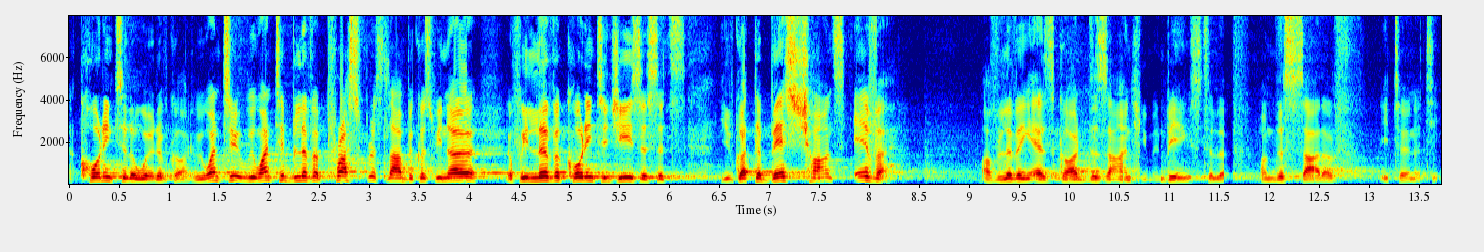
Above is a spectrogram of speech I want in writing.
according to the Word of God. We want to, we want to live a prosperous life because we know if we live according to Jesus, it's, you've got the best chance ever of living as God designed human beings to live on this side of eternity.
